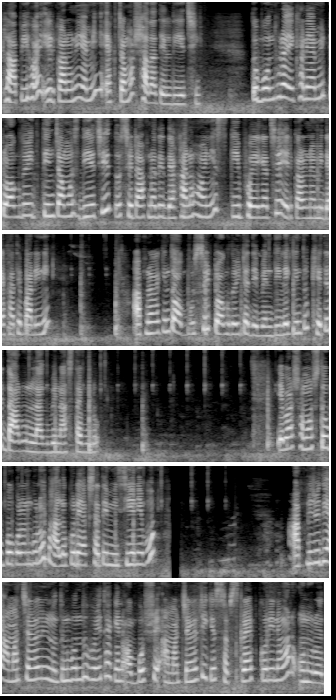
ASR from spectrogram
ফ্লাপি হয়, এর কারণেই আমি এক চামচ সাদা তেল দিয়েছি। তো বন্ধুরা, এখানে আমি টক দই তিন চামচ দিয়েছি, তো সেটা আপনাদের দেখানো হয়নি স্কিপ হয়ে গেছে, এর কারণে আমি দেখাতে পারিনি। আপনারা কিন্তু অবশ্যই টক দইটা দেবেন, দিলে কিন্তু খেতে দারুণ লাগবে নাস্তাগুলো। এবার সমস্ত উপকরণগুলো ভালো করে একসাথে মিশিয়ে নেব। আপনি যদি আমার চ্যানেলে নতুন বন্ধু হয়ে থাকেন, অবশ্যই আমার চ্যানেলটিকে সাবস্ক্রাইব করে নেওয়ার অনুরোধ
